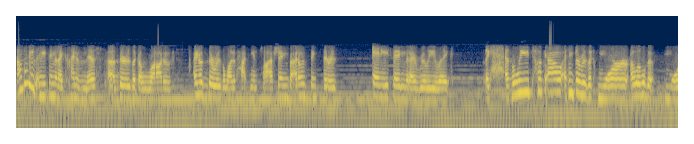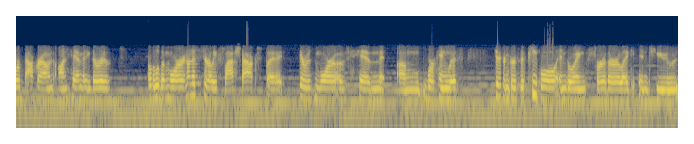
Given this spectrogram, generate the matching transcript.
I don't think there's anything that I kind of miss. Uh, there's like a lot of, I know there was a lot of hacking and slashing, but I don't think there is anything that I really like, like heavily took out. I think there was like more, a little bit more background on him. I think there was a little bit more, not necessarily flashbacks, but there was more of him um, working with different groups of people and going further like into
